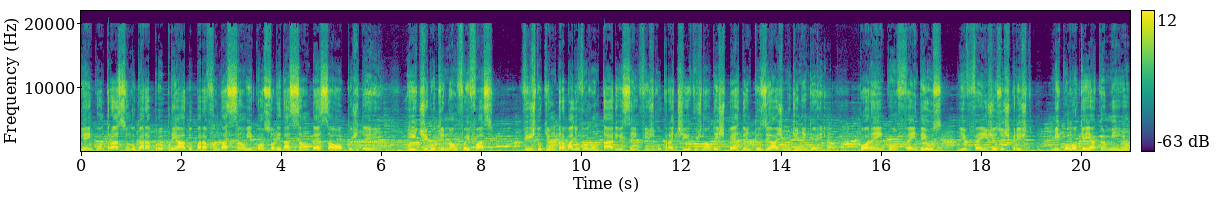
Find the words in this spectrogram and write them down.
e encontrasse um lugar apropriado para a fundação e consolidação dessa Opus Dei. E digo que não foi fácil visto que um trabalho voluntário e sem fins lucrativos não desperta o entusiasmo de ninguém. Porém, com fé em Deus e fé em Jesus Cristo, me coloquei a caminho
